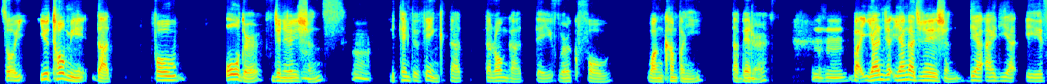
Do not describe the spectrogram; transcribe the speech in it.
So you told me that for older generations, Mm. they tend to think that the longer they work for one company, the better. hmm But younger younger generation, their idea is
